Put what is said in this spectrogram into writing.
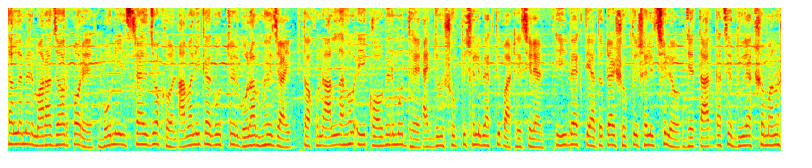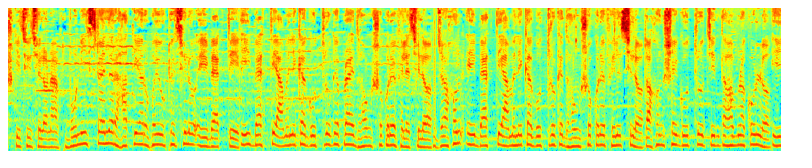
সাল্লামের মারা যাওয়ার পরে বনি ইসরায়েল যখন আমালিকা গোত্রের গোলাম হয়ে যায়, তখন আল্লাহ এই কওমের মধ্যে একজন শক্তিশালী ব্যক্তি পাঠিয়েছিলেন। এই ব্যক্তি এতটাই শক্তিশালী ছিল যে তার কাছে দুই একশো মানুষ কিছুই ছিল না। বনি ইসরায়েলের হাতিয়ার হয়ে উঠেছিল এই ব্যক্তি। এই ব্যক্তি আমেরিকা গোত্রকে প্রায় ধ্বংস করে ফেলেছিল। যখন এই ব্যক্তি আমেরিকা গোত্রকে ধ্বংস করে ফেলেছিল, তখন সেই গোত্র চিন্তা ভাবনা করল এই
